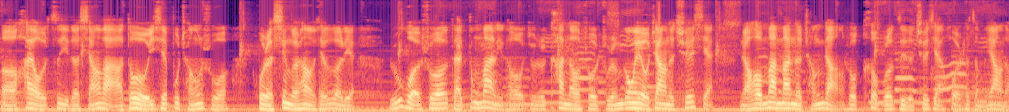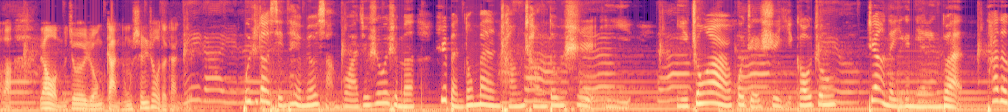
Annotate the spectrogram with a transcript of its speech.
呃，还有自己的想法啊，都有一些不成熟，或者性格上有些恶劣。如果说在动漫里头，就是看到说主人公也有这样的缺陷，然后慢慢的成长，说克服了自己的缺陷，或者是怎么样的话，让我们就有一种感同身受的感觉。不知道咸菜有没有想过啊？就是为什么日本动漫常常都是以以中二或者是以高中这样的一个年龄段，它的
